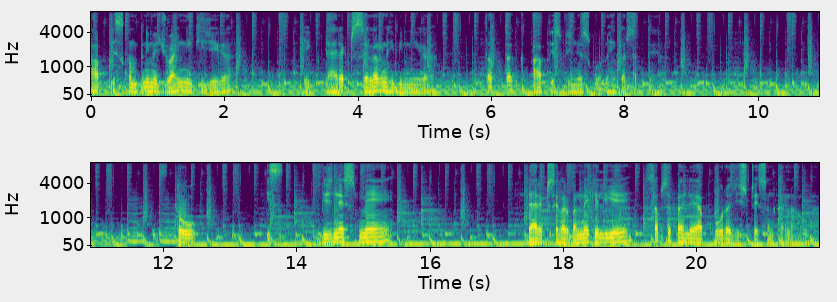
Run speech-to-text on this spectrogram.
आप इस कंपनी में ज्वाइन नहीं कीजिएगा, एक डायरेक्ट सेलर नहीं बनिएगा, तब तक आप इस बिज़नेस को नहीं कर सकते हैं। तो इस बिज़नेस में डायरेक्ट सेलर बनने के लिए सबसे पहले आपको रजिस्ट्रेशन करना होगा।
